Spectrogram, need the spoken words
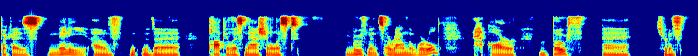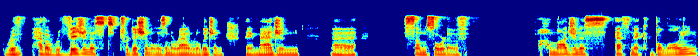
because many of the populist nationalist movements around the world are both uh, sort of rev- have a revisionist traditionalism around religion. They imagine uh, some sort of homogenous ethnic belonging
